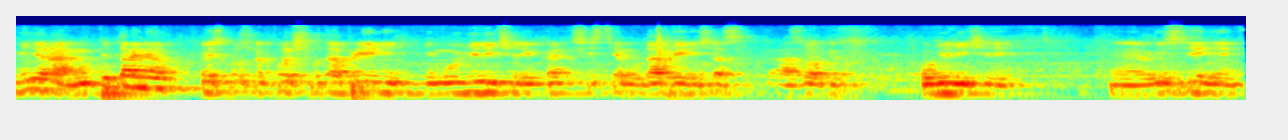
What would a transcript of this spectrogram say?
минеральному питанию, то есть нужно больше удобрений, ему увеличили систему удобрений, сейчас азотных увеличили э, внесение.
